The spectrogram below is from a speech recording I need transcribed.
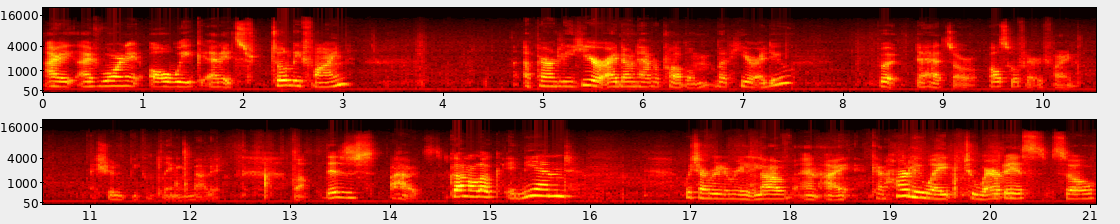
I, I've worn it all week and it's totally fine. Apparently here I don't have a problem, but here I do. But the hats are also very fine. I shouldn't be complaining about it. Well, this is how it's gonna look in the end, which I really, really love, and I can hardly wait to wear this, so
